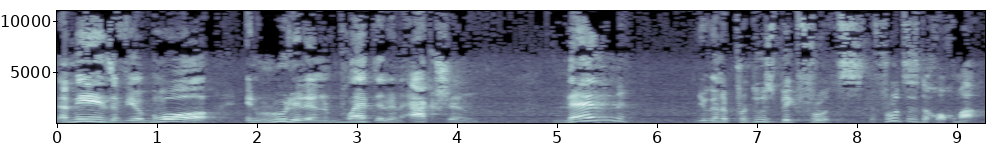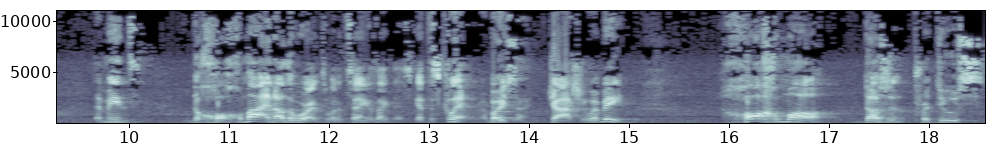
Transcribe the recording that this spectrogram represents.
that means if you're more enrooted and implanted in action, then you're going to produce big fruits. The fruits is the chokhmah. That means the chokhmah, in other words, what it's saying is like this. Get this clear. Rabbi Josh, you with me? Chokhmah doesn't produce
